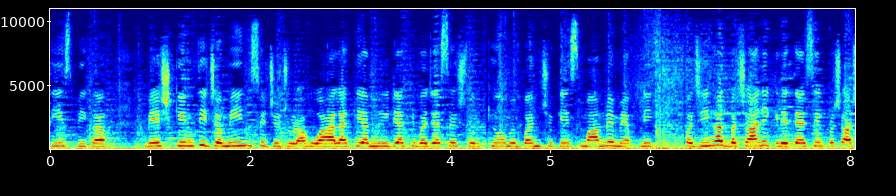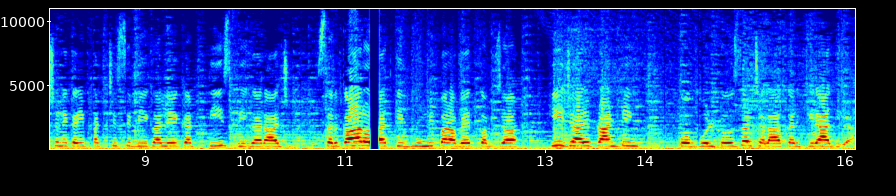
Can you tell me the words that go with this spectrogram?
30 बीघा बेशकीमती ज़मीन से जो जुड़ा हुआ। हालाँकि अब मीडिया की वजह से सुर्खियों में बन चुके इस मामले में अपनी फजीहत बचाने के लिए तहसील प्रशासन ने करीब 25 से बीघा लेकर 30 बीघा राज्य सरकार और की भूमि पर अवैध कब्जा की जा रही प्लांटिंग को बुलडोजर चलाकर गिरा दिया।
